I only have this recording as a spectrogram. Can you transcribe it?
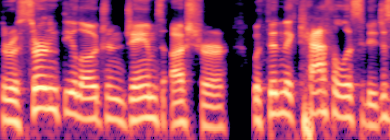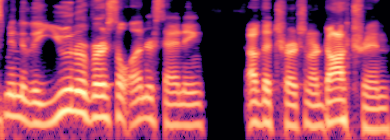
through a certain theologian, James Ussher, within the Catholicity, just meaning the universal understanding of the church and our doctrine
